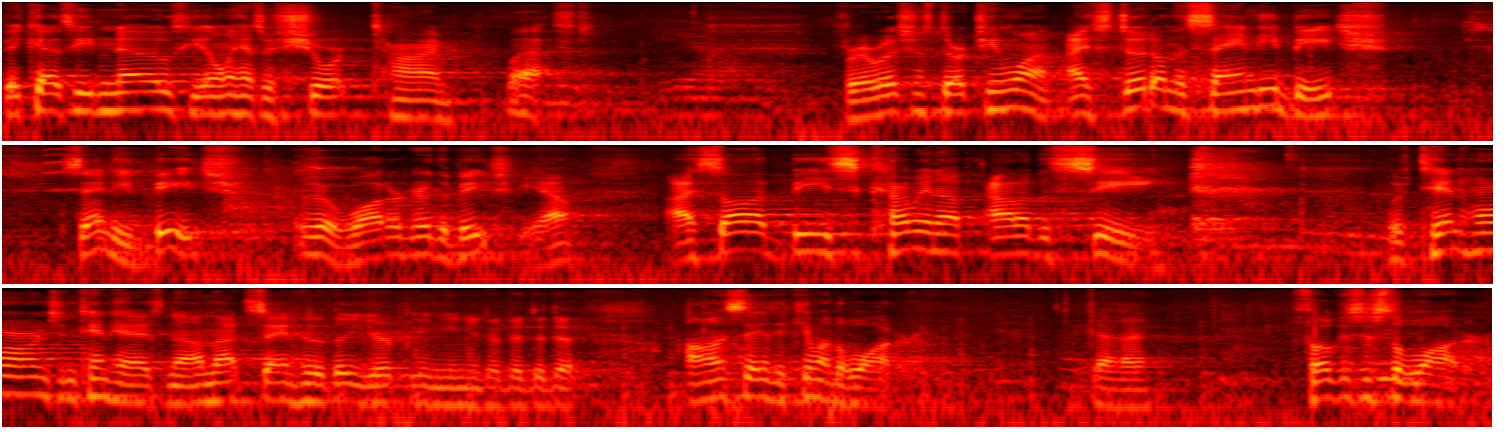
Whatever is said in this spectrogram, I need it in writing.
because he knows he only has a short time left. For Revelation 13.1, I stood on the sandy beach. Sandy beach? Is there water near the beach? Yeah. I saw a beast coming up out of the sea with ten horns and ten heads. Now, I'm not saying who the European Union, da, da, da, da. I'm saying they came out of the water. Okay? Focus is the water.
